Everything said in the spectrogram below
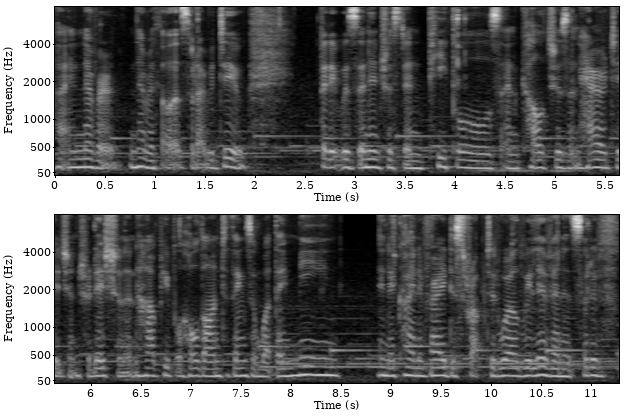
I never, never thought that's what I would do but it was an interest in peoples and cultures and heritage and tradition and how people hold on to things and what they mean. In a kind of very disrupted world we live in, it's sort of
